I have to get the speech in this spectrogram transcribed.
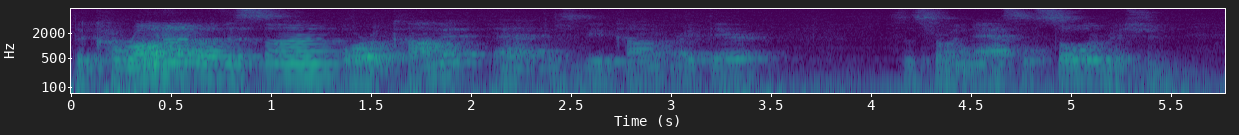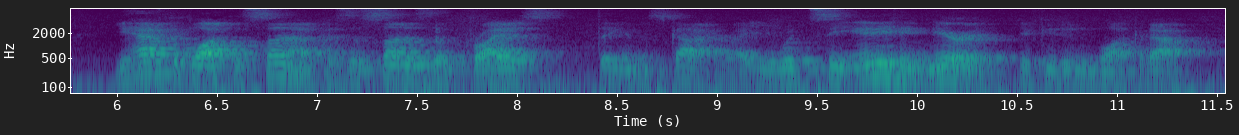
the corona of the sun or a comet, that happens to be a comet right there. This is from a NASA solar mission. You have to block the sun out because the sun is the brightest thing in the sky, right? You wouldn't see anything near it if you didn't block it out.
